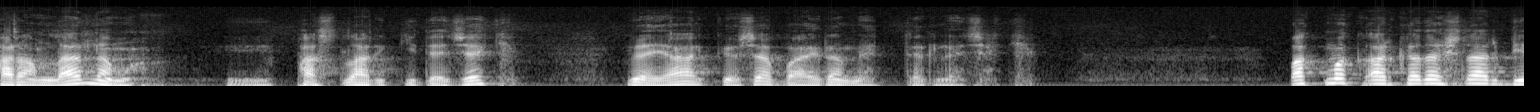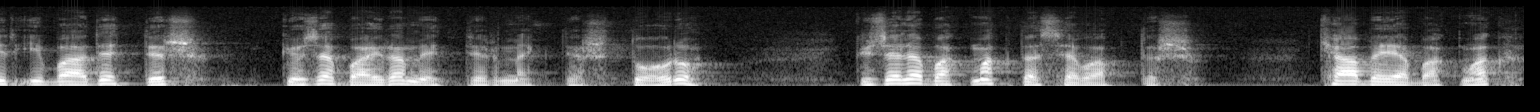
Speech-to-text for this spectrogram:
Haramlarla mı paslar gidecek veya göze bayram ettirilecek? Bakmak arkadaşlar bir ibadettir, göze bayram ettirmektir. Doğru. Güzele bakmak da sevaptır. Kabe'ye bakmak,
